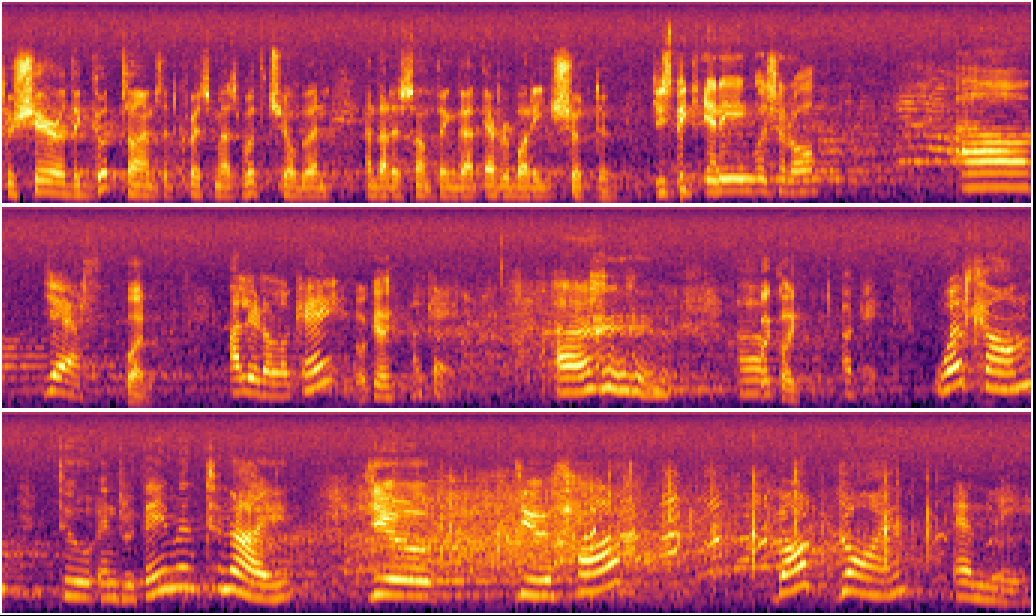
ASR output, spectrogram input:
to share the good times at Christmas with children, and that is something that everybody should do. Do you speak any English at all? Uh, yes, What? a little, okay? Okay. Okay. Uh, uh, Quickly. Okay. Welcome to Entertainment Tonight. You, you have Bob Goen and me.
